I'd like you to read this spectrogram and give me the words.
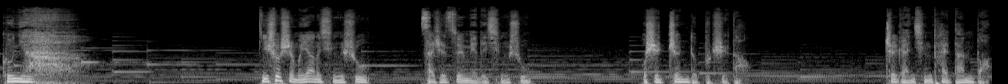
姑娘。你说什么样的情书，才是最美的情书？我是真的不知道。这感情太单薄，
